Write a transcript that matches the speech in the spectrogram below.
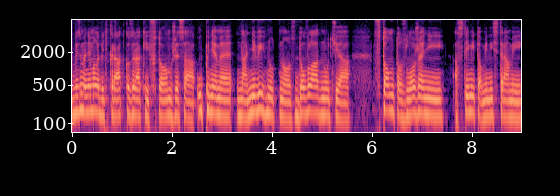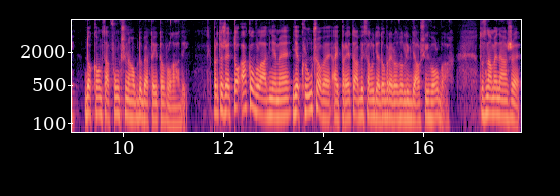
by sme nemali byť krátkozraky v tom, že sa upneme na nevyhnutnosť dovládnutia v tomto zložení a s týmito ministrami do konca funkčného obdobia tejto vlády. Pretože to, ako vládneme, je kľúčové aj preto, aby sa ľudia dobre rozhodli v ďalších voľbách. To znamená, že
